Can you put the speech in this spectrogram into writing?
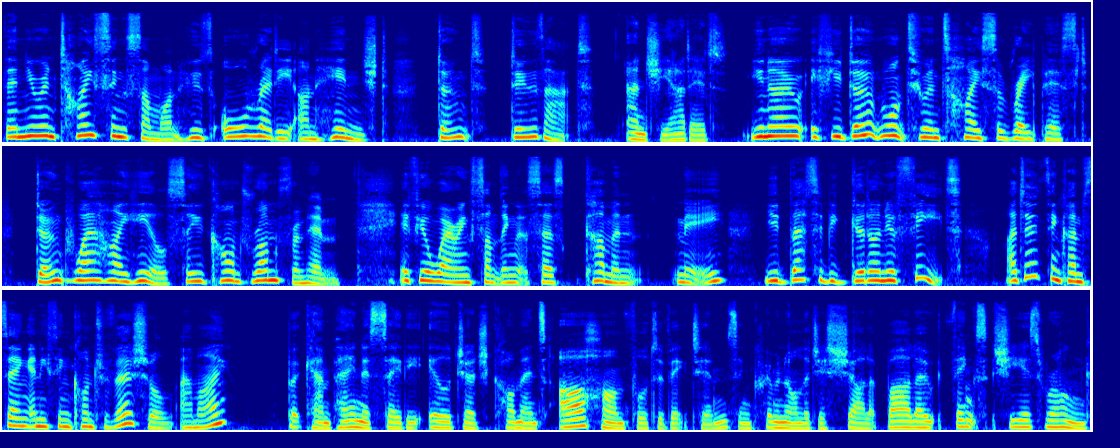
then you're enticing someone who's already unhinged. Don't do that. And she added, You know, if you don't want to entice a rapist, don't wear high heels so you can't run from him. If you're wearing something that says, come and me, you'd better be good on your feet. I don't think I'm saying anything controversial, am I? But campaigners say the ill judged comments are harmful to victims, and criminologist Charlotte Barlow thinks she is wrong.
